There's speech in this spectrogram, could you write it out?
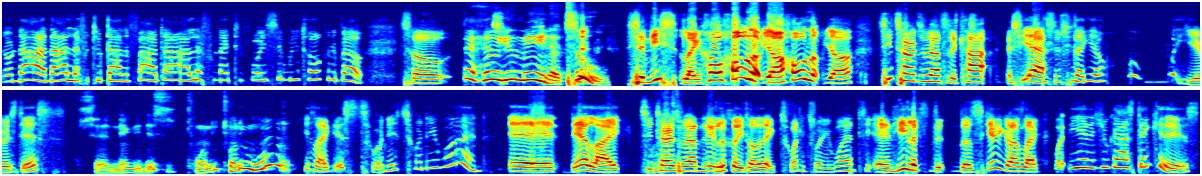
No, nah, nah, I left in 2005. Nah, I left in 1946. What are you talking about? So. The hell you mean a two? Shanice, like, hold, hold up, y'all. Hold up, y'all. She turns around to the cop and she asks him, she's like, yo, what, what year is this? Said, nigga, this is 2021. He's like, it's 2021. And they're like, she turns around and they look at each other like 2021. And he looks at the, the skinny guy's like, what year did you guys think it is?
